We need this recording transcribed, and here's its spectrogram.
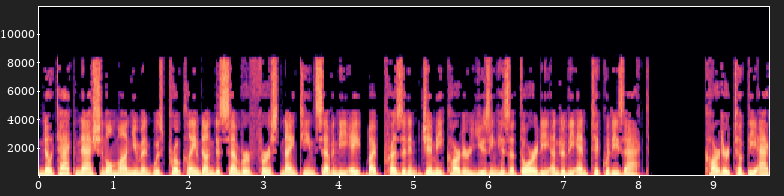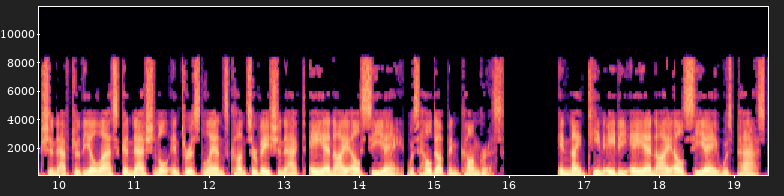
Noatak National Monument was proclaimed on December 1, 1978 by President Jimmy Carter using his authority under the Antiquities Act. Carter took the action after the Alaska National Interest Lands Conservation Act was held up in Congress. In 1980 ANILCA was passed,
